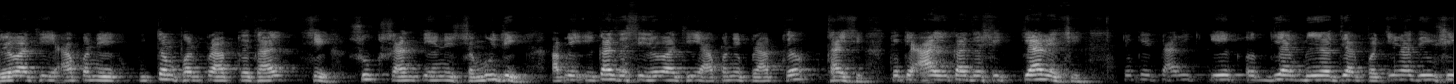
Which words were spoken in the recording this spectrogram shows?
રહેવાથી આપણને ઉત્તમ ફળ પ્રાપ્ત થાય છે. સુખ, શાંતિ અને સમૃદ્ધિ આપણે એકાદશી રહેવાથી આપણને પ્રાપ્ત થાય છે. તો કે આ એકાદશી ક્યારે છે? તો કે તારીખ એક અગિયાર બે હજાર પચીસના દિવસે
